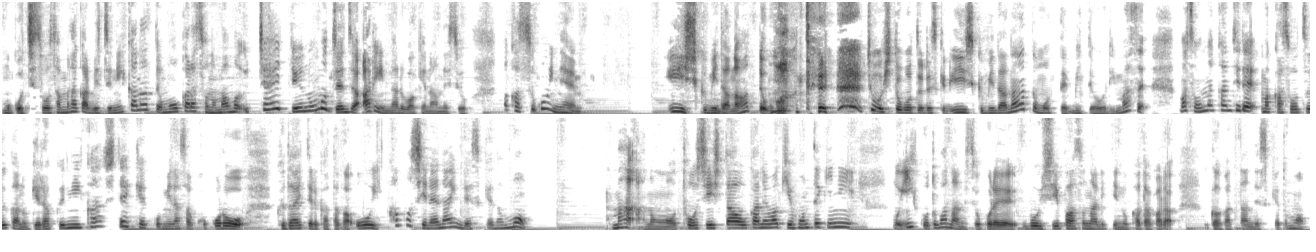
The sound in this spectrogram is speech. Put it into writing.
もうごちそうさまだから別にいいかなって思うから、そのまま売っちゃえっていうのも全然ありになるわけなんですよ。だかすごいね、いい仕組みだなって思って、超人事ですけど、いい仕組みだなと思って見ております。まあそんな感じで、まあ仮想通貨の下落に関して結構皆さん心を砕いてる方が多いかもしれないんですけども、まあ、あの、投資したお金は基本的に、もういい言葉なんですよ。これ、ボイシーパーソナリティの方から伺ったんですけども、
